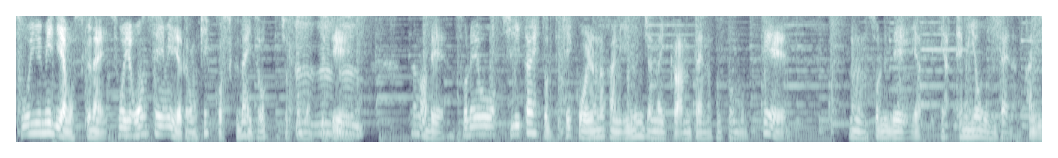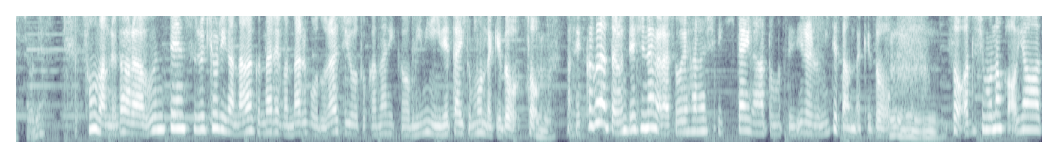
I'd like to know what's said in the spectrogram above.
そういうメディアも少ない、そういう音声メディアとかも結構少ないぞってちょっと思ってて、うんうんうん。なので、それを知りたい人って結構世の中にいるんじゃないかみたいなことを思って、うん、それでややってみようみたいな感じですよね。そうなのよだから運転する距離が長くなればなるほどラジオとか何かを耳に入れたいと思うんだけどそう、んまあ、せっかくだったら運転しながらそういう話聞きたいなと思っていろいろ見てたんだけど、うんうんうん。そう私もなんかいや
